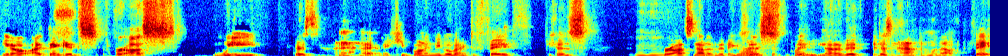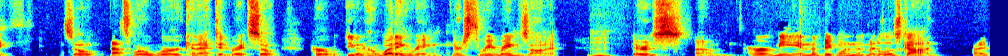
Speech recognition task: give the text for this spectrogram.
you know, I think it's for us. We there's I, I keep wanting to go back to faith because Mhm. for us, none of it it's exists. It- none of it it doesn't happen without faith. So that's where we're connected, right? So her even her wedding ring, there's three rings on it. Mm. There's um, her, me, and the big one in the middle is God, right?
